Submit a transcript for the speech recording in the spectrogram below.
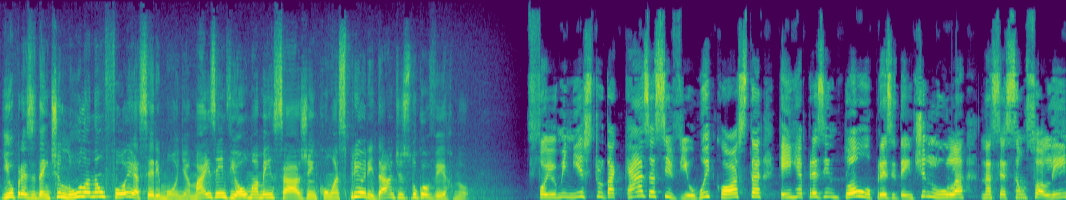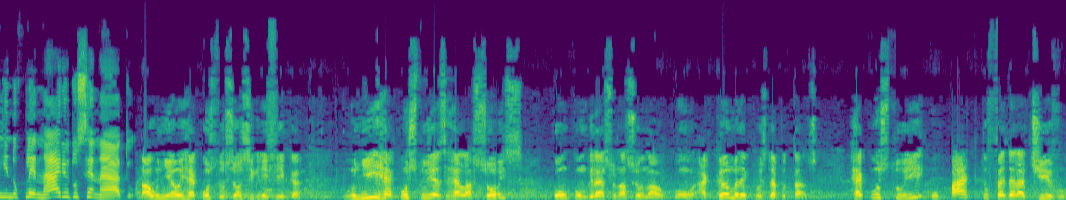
E o presidente Lula não foi à cerimônia, mas enviou uma mensagem com as prioridades do governo. Foi o ministro da Casa Civil, Rui Costa, quem representou o presidente Lula na sessão solene no plenário do Senado. A união e reconstrução significa unir e reconstruir as relações com o Congresso Nacional, com a Câmara e com os deputados reconstruir o Pacto Federativo,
